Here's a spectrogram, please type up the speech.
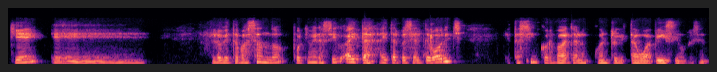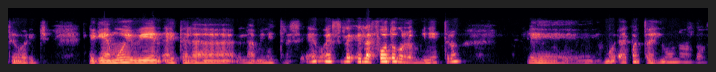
que eh, lo que está pasando, porque mira, ahí está, ahí está el presidente Boric, está sin corbata, lo encuentro que está guapísimo el presidente Boric, le queda muy bien, ahí está la, ministra, es, la foto con los ministros, eh, ¿cuántos hay? 1, 2,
